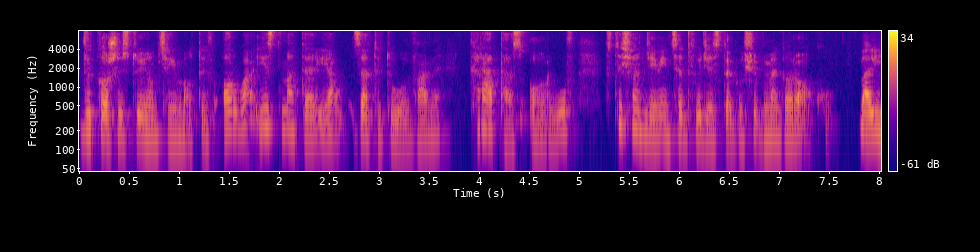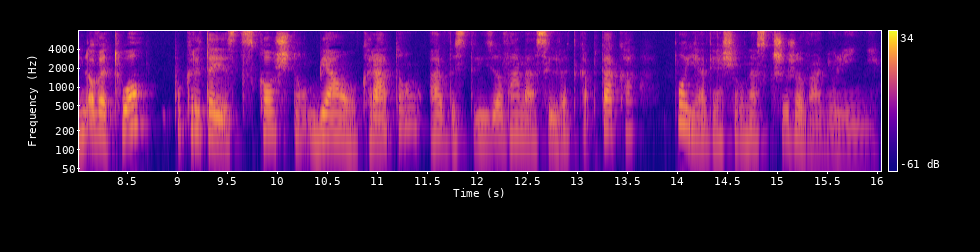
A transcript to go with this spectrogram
wykorzystującej motyw orła, jest materiał zatytułowany Krata z orłów z 1927 roku. Malinowe tło pokryte jest skośną, białą kratą, a wystylizowana sylwetka ptaka pojawia się na skrzyżowaniu linii.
